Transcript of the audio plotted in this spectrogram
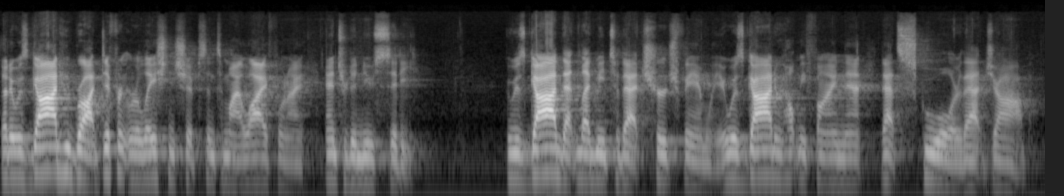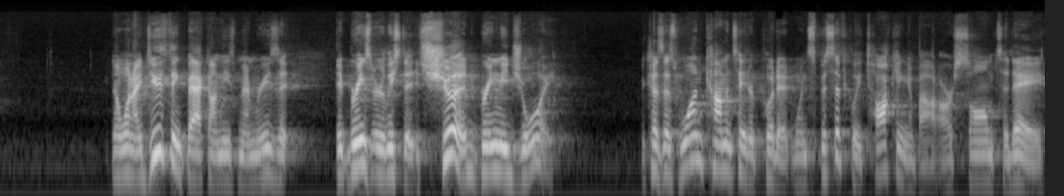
That it was God who brought different relationships into my life when I entered a new city. It was God that led me to that church family. It was God who helped me find that, that school or that job. Now, when I do think back on these memories, it, it brings, or at least it should bring me joy. Because as one commentator put it, when specifically talking about our psalm today,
